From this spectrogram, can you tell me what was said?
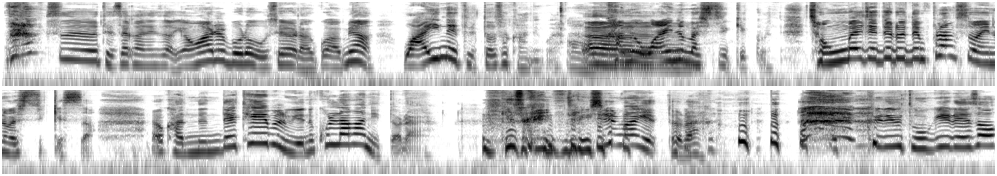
프랑스 대사관에서 영화를 보러 오세요라고 하면 와인에 들떠서 가는 거야. 어. 아. 가면 와인을 마실 수 있겠군. 정말 제대로 된 프랑스 와인을 마실 수 있겠어. 라고 갔는데 테이블 위에는 콜라만 있더라. 그래서 굉장히 실망했더라. 그리고 독일에서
